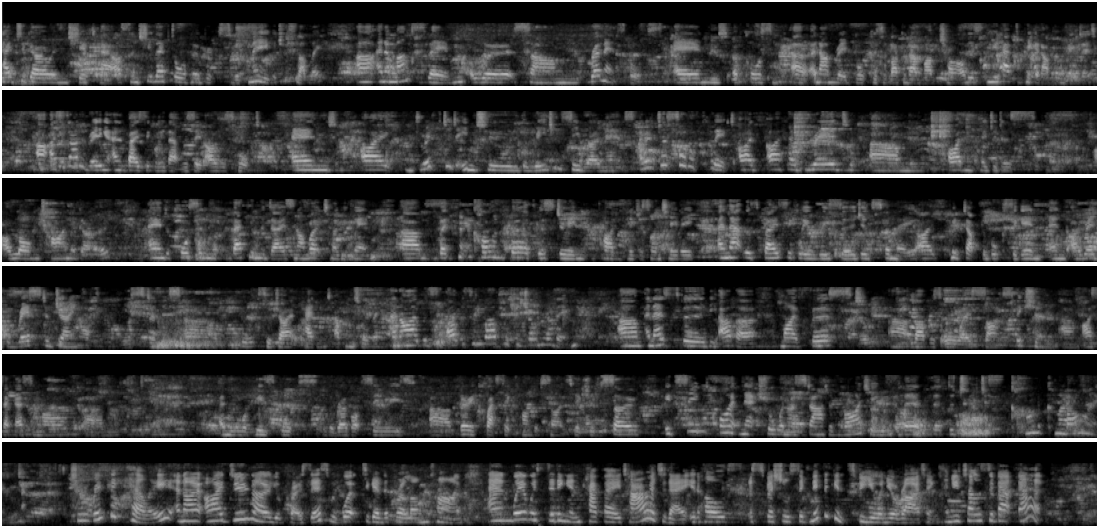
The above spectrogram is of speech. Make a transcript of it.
had to go and shift house, and she left all her books with me, which was lovely. Uh, and amongst them were some romance books, and of course, uh, an unread book is like an unloved child. You have to pick it up and read it. Uh, I started reading it, and basically that was it. I was hooked, and I drifted into the Regency romance, and it just sort of clicked. I, I had read um, Pride and Prejudice a long time ago, and of course, in, back in the days, and I won't tell you when, um, but Colin Firth was doing Pride and Prejudice on TV, and that was basically a resurgence for me. I picked up the books again, and I read the rest of Jane Austen's uh, books, which I hadn't up until then, and I was I was in love with the genre then. Um, and as for the other, my first uh, love was always science fiction. Um, Isaac Asimov um, and all of his books, the Robot series, uh, very classic kind of science fiction. So it seemed quite natural when I started writing that, that the two just kind of combined. Terrific, Kelly. And I, I do know your process. We've worked together for a long time. And where we're sitting in Cafe Tara today, it holds a special significance for you and your writing. Can you tell us about that?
